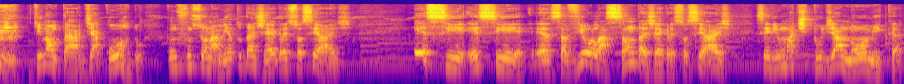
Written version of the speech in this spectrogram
que não está de acordo com o funcionamento das regras sociais. Esse, esse, essa violação das regras sociais seria uma atitude anômica,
